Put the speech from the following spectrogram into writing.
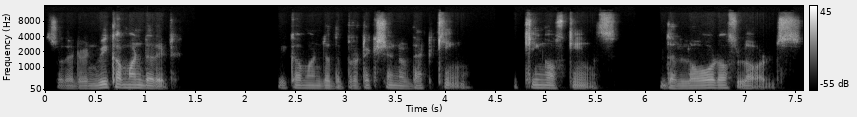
so that when we come under it, we come under the protection of that King, the King of Kings, the Lord of Lords,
